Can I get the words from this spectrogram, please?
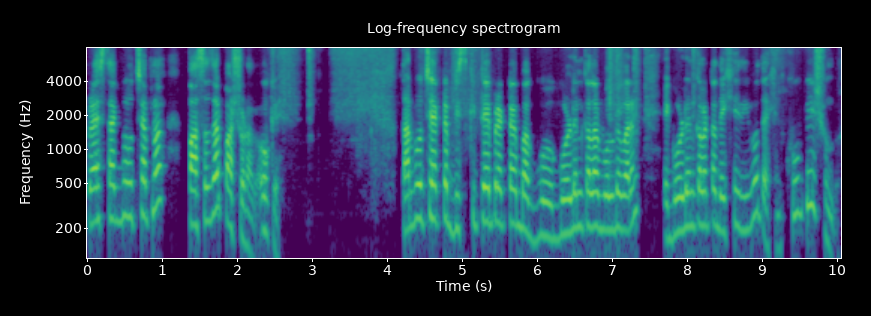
প্রাইস থাকবে হচ্ছে আপনার পাঁচ হাজার পাঁচশো টাকা। ওকে তারপর হচ্ছে একটা বিস্কিট টাইপের একটা বা গোল্ডেন কালার বলতে পারেন। এই গোল্ডেন কালারটা দেখিয়ে দিব। দেখেন, খুবই সুন্দর।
